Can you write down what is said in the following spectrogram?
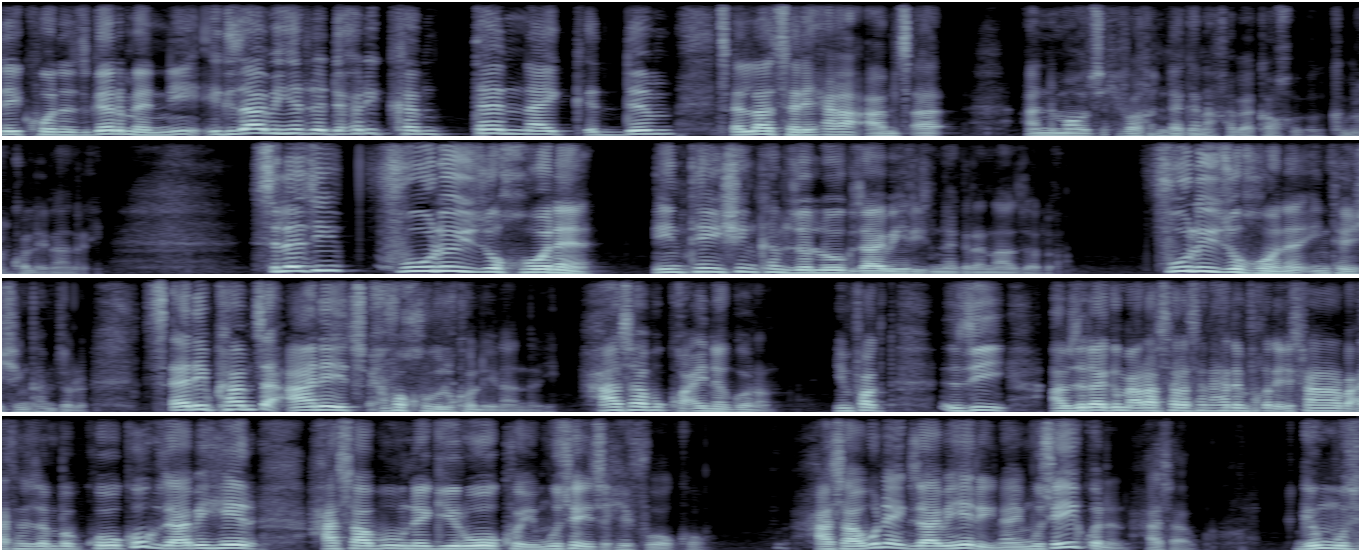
ዘይኮነ ዝገርመኒ እግዚኣብሄር ደድሕሪ ከምተን ናይ ቅድም ፀላት ሰሪሕካ ኣምፃእ ኣንማውፅሒፈ ክንደገና ከበካ ክብል ኮሎ ኢና ንርኢ ስለዚ ፍሉይ ዝኾነ ኢንቴንሽን ከም ዘለዎ እግዚኣብሄር እዩ ዝነገረና ዘሎ ፍሉይ ዝኾነ ኢንቴንሽን ከም ዘሎ ጸሪብካ ምጻእ ኣነ ይጽሕፎ ክብል ከሎ ኢና ንርኢ ሓሳብ እኳ ኣይነገሮን ኢንፋክት እዚ ኣብ ዘዳጊ ምዕራፍ 31 ፍቅዲ 24 ዘንበብክዎ እኮ እግዚኣብሄር ሓሳቡ ነጊርዎ እኮ እዩ ሙሴ ይፅሒፍዎ እኮ ሓሳቡ ናይ እግዚኣብሄር እዩ ናይ ሙሴ ይኮነን ሓሳቡ ግን ሙሴ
